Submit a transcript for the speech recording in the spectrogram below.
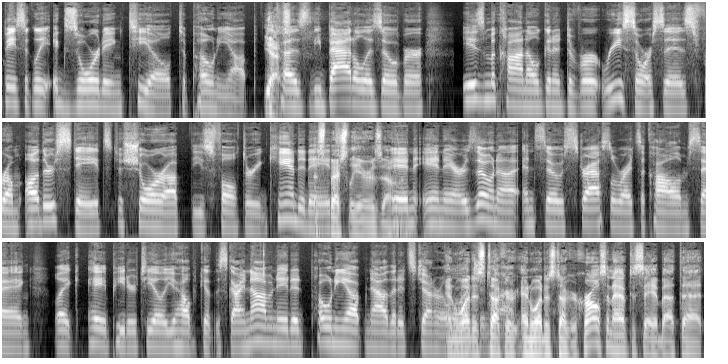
basically exhorting Thiel to pony up Yes. because the battle is over. Is McConnell going to divert resources from other states to shore up these faltering candidates, Especially Arizona. In in Arizona, and so Strassel writes a column saying, like, "Hey, Peter Thiel, you helped get this guy nominated. Pony up now that it's general." And what does Tucker time." and what does Tucker Carlson have to say about that?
